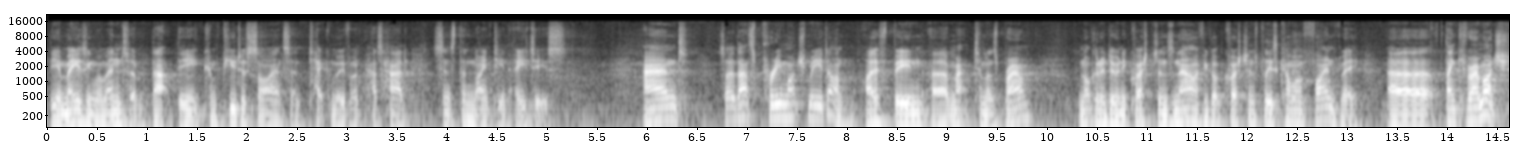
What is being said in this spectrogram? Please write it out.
the amazing momentum that the computer science and tech movement has had since the 1980s. And so that's pretty much me done. I've been uh, Matt Timmons Brown. I'm not going to do any questions now. If you've got questions, please come and find me. Uh, thank you very much.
